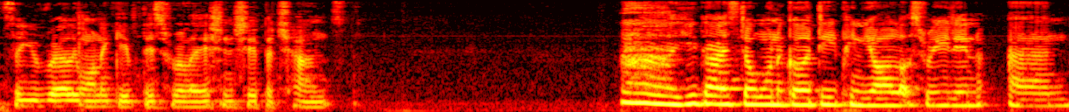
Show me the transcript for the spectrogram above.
So you really want to give this relationship a chance. Ah, you guys don't want to go deep in your lot's reading. And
